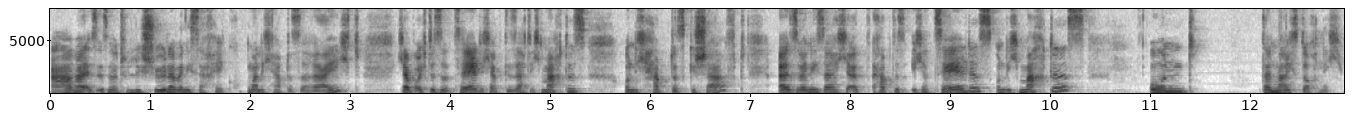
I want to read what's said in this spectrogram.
aber es ist natürlich schöner, wenn ich sage, hey, guck mal, ich habe das erreicht. Ich habe euch das erzählt, ich habe gesagt, ich mache das und ich habe das geschafft, als wenn ich sage, ich habe das, ich erzähle das und ich mache das und dann mache ich es doch nicht.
